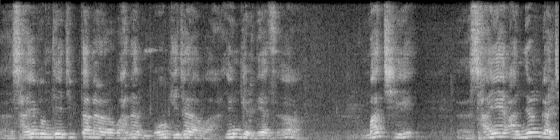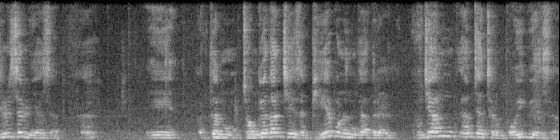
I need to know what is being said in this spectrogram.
어, 사회범죄 집단이라고 하는 모 기자와 연결돼서 마치 어, 사회 안녕과 질서를 위해서 어, 이 어떤 종교단체에서 피해보는 자들을 구제한 단체처럼 보이기 위해서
